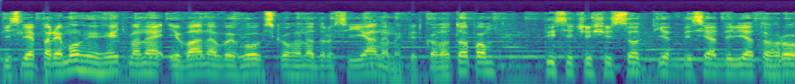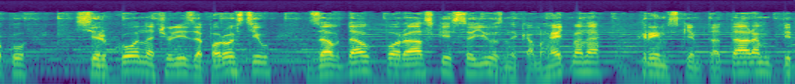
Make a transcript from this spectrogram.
Після перемоги гетьмана Івана Виговського над росіянами під Конотопом 1659 року Сірко на чолі запорожців завдав поразки союзникам гетьмана кримським татарам під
